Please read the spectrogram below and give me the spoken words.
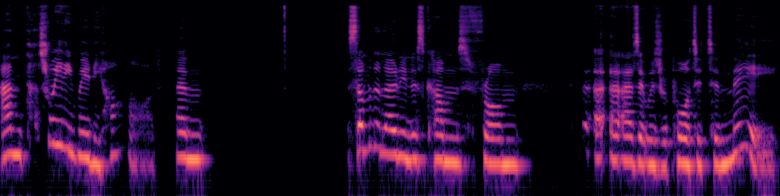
And that's really, really hard. Um, some of the loneliness comes from, uh, as it was reported to me,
